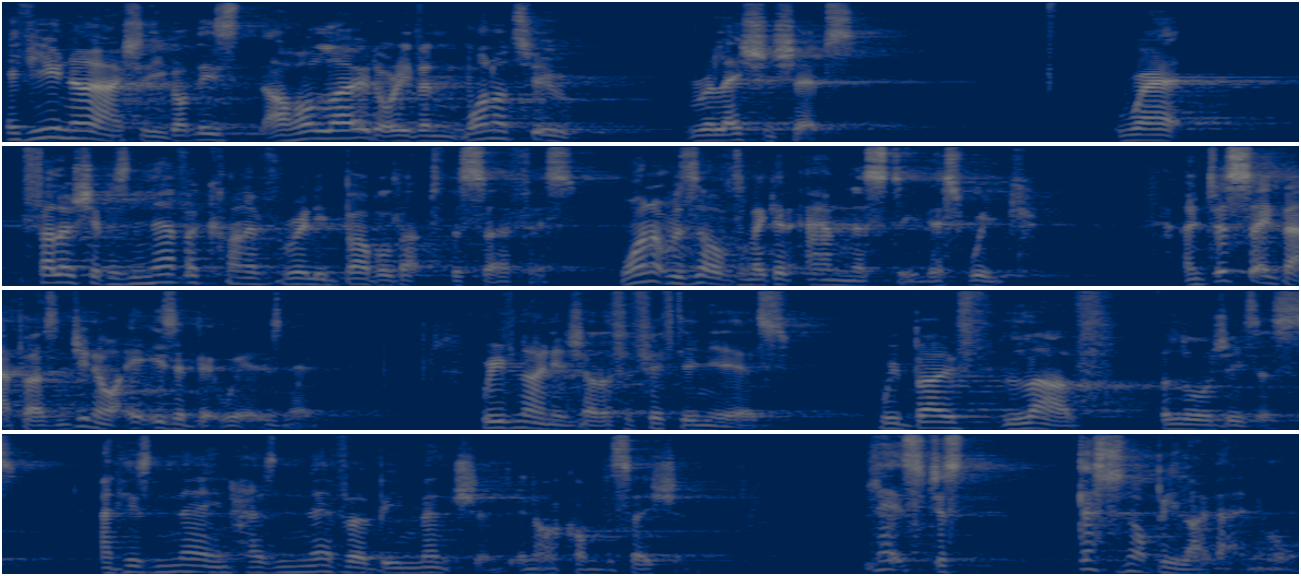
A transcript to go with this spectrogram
if you know actually you've got these, a whole load or even one or two relationships where fellowship has never kind of really bubbled up to the surface, why not resolve to make an amnesty this week? And just say to that person, do you know what? It is a bit weird, isn't it? We've known each other for 15 years. We both love the Lord Jesus, and his name has never been mentioned in our conversation. Let's just, let's not be like that anymore.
